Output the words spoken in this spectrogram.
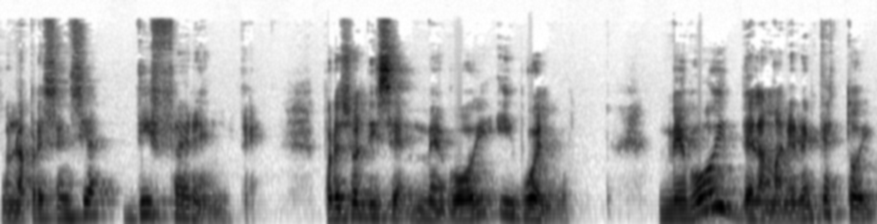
una presencia diferente. Por eso él dice, me voy y vuelvo. Me voy de la manera en que estoy,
